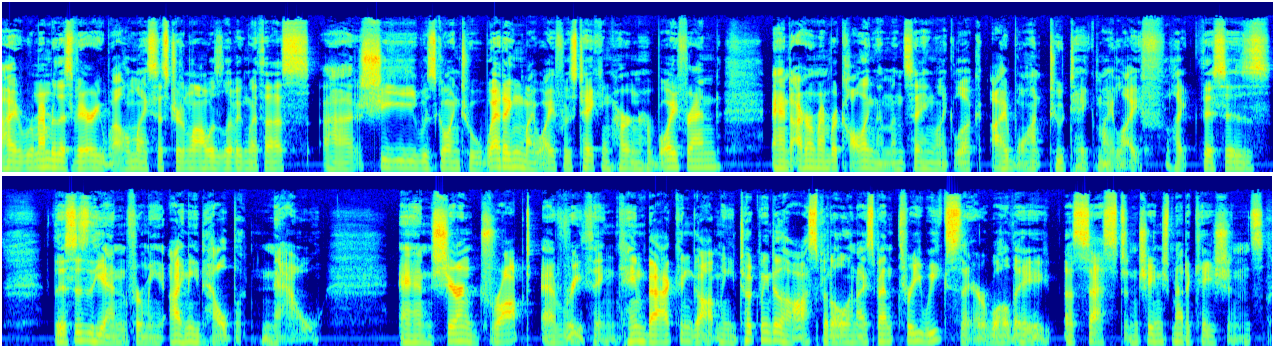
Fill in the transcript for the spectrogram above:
I remember this very well. My sister in law was living with us. Uh, she was going to a wedding. My wife was taking her and her boyfriend and i remember calling them and saying like look i want to take my life like this is this is the end for me i need help now and sharon dropped everything came back and got me took me to the hospital and i spent three weeks there while they assessed and changed medications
